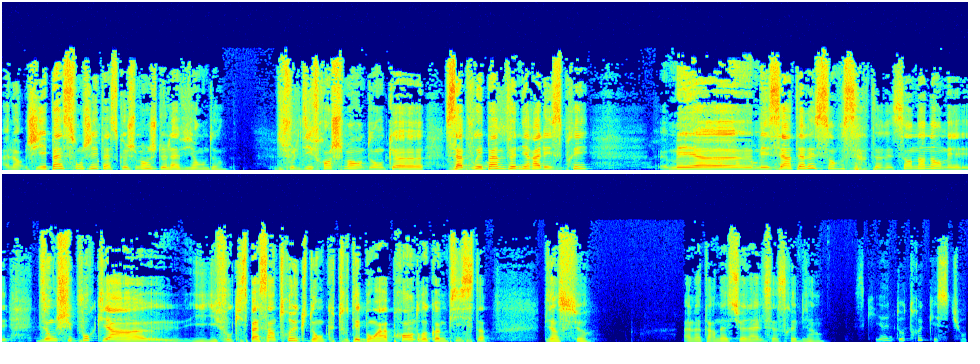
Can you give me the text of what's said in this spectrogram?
Alors, j'y ai pas songé parce que je mange de la viande. Je vous le dis franchement, donc euh, ça pouvait pas me venir à l'esprit. Mais euh, c'est intéressant, c'est intéressant. Non non, mais disons que je suis pour qu'il y a il faut qu'il se passe un truc. Donc tout est bon à prendre comme piste, bien sûr à l'international, ça serait bien. Est-ce qu'il y a d'autres questions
